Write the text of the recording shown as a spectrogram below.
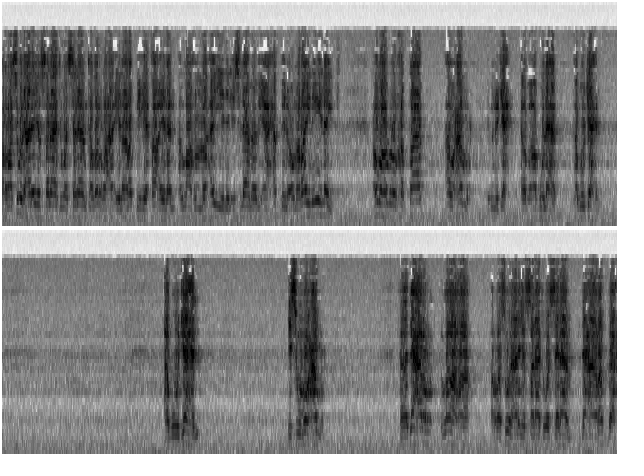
الرسول عليه الصلاة والسلام تضرع إلى ربه قائلا اللهم أيد الإسلام بأحب العمرين إليك عمر بن الخطاب أو عمرو بن جهل أو أبو لهب أبو جهل. أبو جهل اسمه عمرو فدعا الله الرسول عليه الصلاة والسلام دعا ربه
